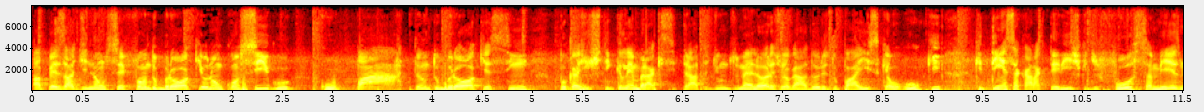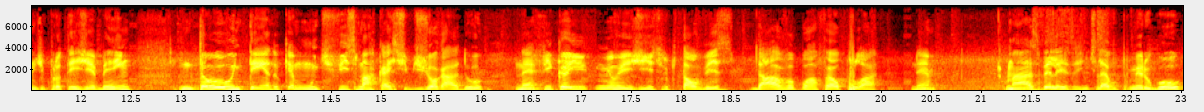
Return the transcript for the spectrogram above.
apesar de não ser fã do Brock, eu não consigo culpar tanto o Brock assim, porque a gente tem que lembrar que se trata de um dos melhores jogadores do país, que é o Hulk, que tem essa característica de força mesmo, de proteger bem. Então eu entendo que é muito difícil marcar esse tipo de jogador, né? Fica aí meu registro que talvez dava pro Rafael pular, né? Mas beleza, a gente leva o primeiro gol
